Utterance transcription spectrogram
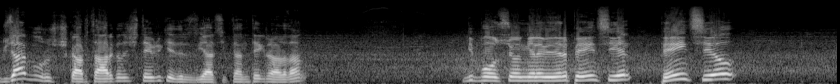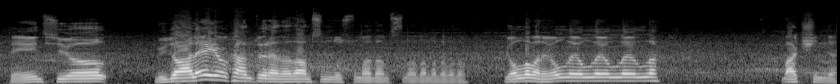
güzel bir vuruş çıkarttı. Arkadaşı tebrik ederiz gerçekten tekrardan. Bir pozisyon gelebilir. Paintsiel. Paintsiel. Paintsiel. Müdahale yok Tören. Adamsın dostum adamsın adam adam adam. Yolla bana yolla yolla yolla yolla. Bak şimdi.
